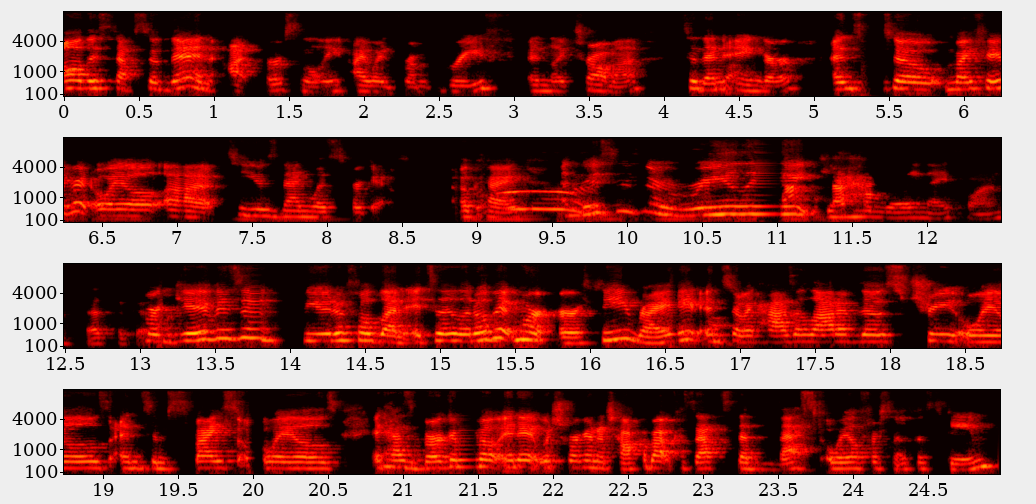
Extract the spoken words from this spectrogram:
All this stuff. So then, I, personally, I went from grief and like trauma to then anger. And so my favorite oil uh, to use then was forgive. Okay. And this is a really yeah, a really nice one. That's a good Forgive one. is a beautiful blend. It's a little bit more earthy, right? And so it has a lot of those tree oils and some spice oils. It has bergamot in it, which we're going to talk about because that's the best oil for self-esteem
